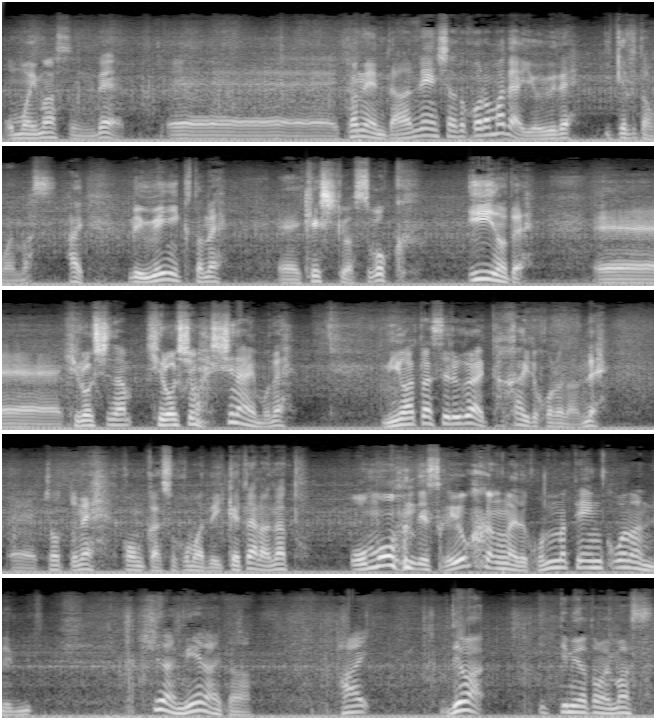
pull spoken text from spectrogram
思いますんで、えー、去年断念したところまでは余裕で行けると思います。はい。で、上に行くとね、えー、景色はすごくいいので、えー、広島、広島市内もね、見渡せるぐらい高いところなんで、えー、ちょっとね、今回そこまで行けたらなと思うんですが、よく考えるとこんな天候なんで、市内見えないかな。はい。では、行ってみようと思います。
